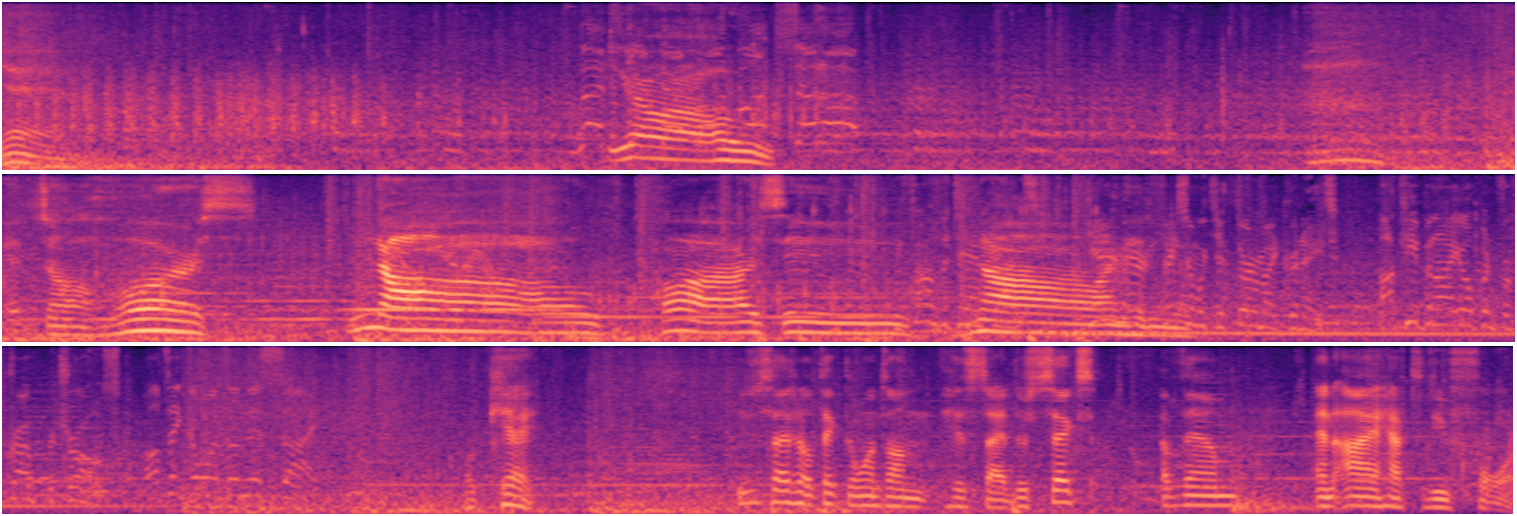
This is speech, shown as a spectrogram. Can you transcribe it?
Yeah. Yo! It's a horse. No! Horsey! No. I'm in there and hitting you. with your thermite grenades. I'll keep an eye open for Kraut patrols. I'll take the ones on this side. Okay. He decided he'll take the ones on his side. There's six of them, and I have to do four.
